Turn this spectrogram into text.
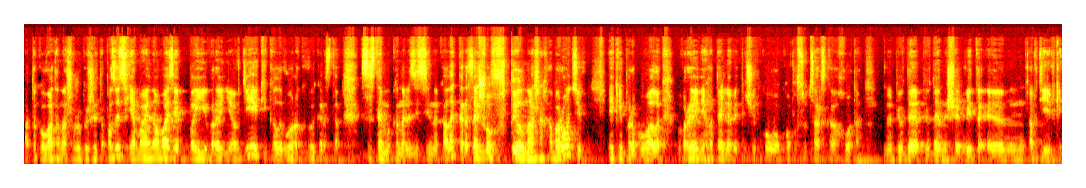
атакувати нашу рубежі та позиції. Я маю на увазі бої в районі Авдіївки, коли ворог використав систему каналізаційного колектора, зайшов в тил наших оборонців, які перебували в районі готельно-відпочинкового комплексу Царська охота півде, південніше від ем, Авдіївки.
